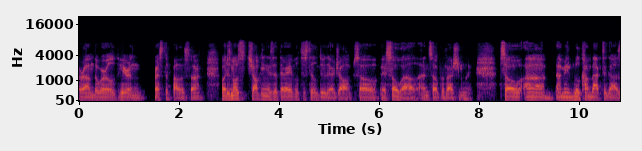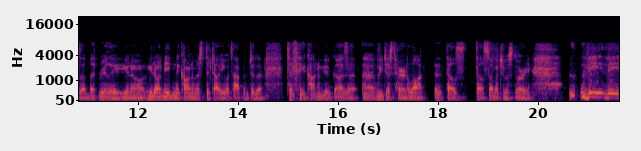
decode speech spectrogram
around the world here in rest of Palestine. What is most shocking is that they're able to still do their job so so well and so professionally. So uh, I mean, we'll come back to Gaza, but really, you know, you don't need an economist to tell you what's happened to the to the economy of Gaza. Uh, we just heard a lot. It tells tells so much of a story. The the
